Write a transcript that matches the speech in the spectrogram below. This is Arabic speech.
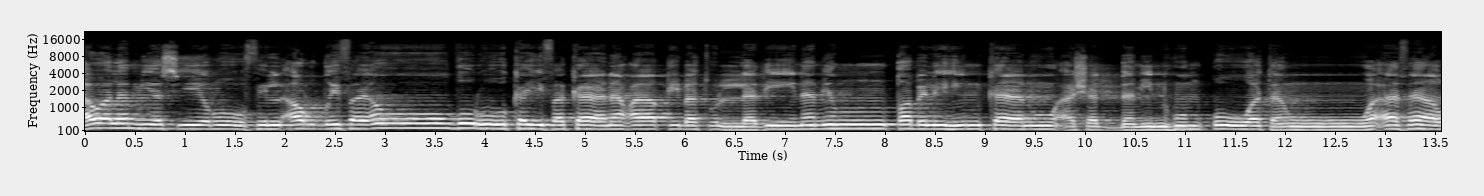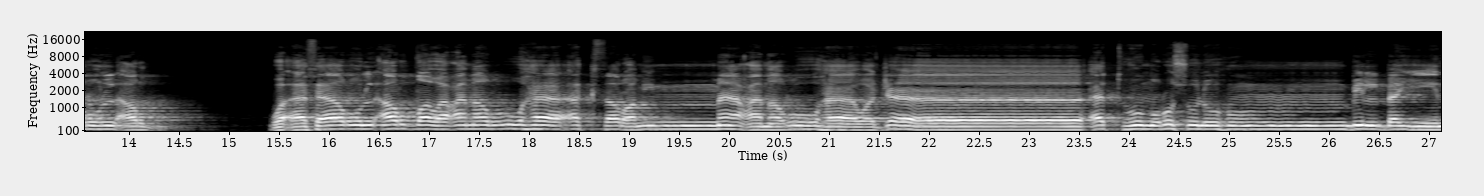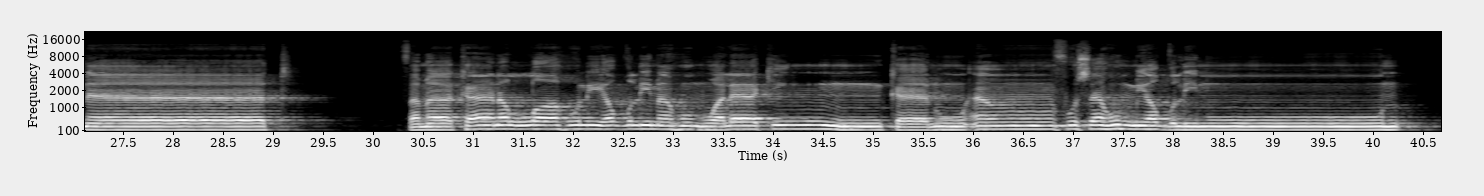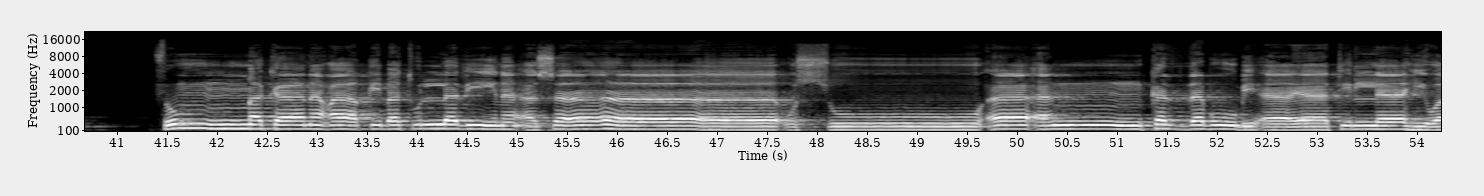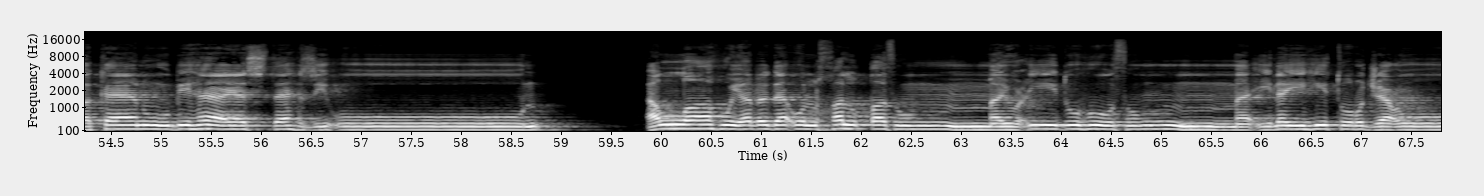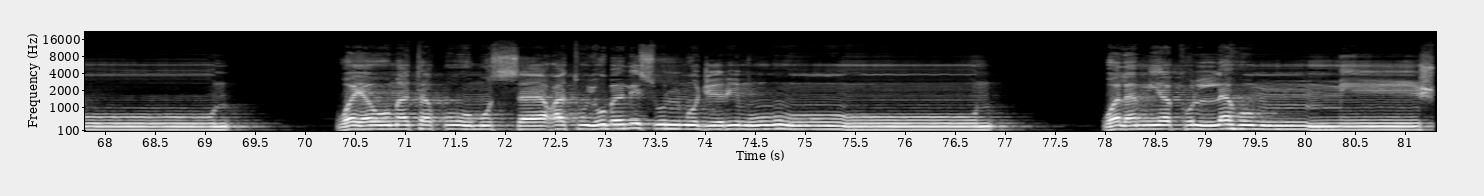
اولم يسيروا في الأرض فينظروا كيف كان عاقبه الذين من قبلهم كانوا اشد منهم قوه واثاروا الأرض واثاروا الأرض وعمروها أكثر مما عمروها وجاءتهم رسلهم بالبينات فما كان الله ليظلمهم ولكن كانوا انفسهم يظلمون ثم كان عاقبه الذين اساءوا السوء ان كذبوا بايات الله وكانوا بها يستهزئون الله يبدأ الخلق ثم يعيده ثم إليه ترجعون. ويوم تقوم الساعة يبلس المجرمون. ولم يكن لهم من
